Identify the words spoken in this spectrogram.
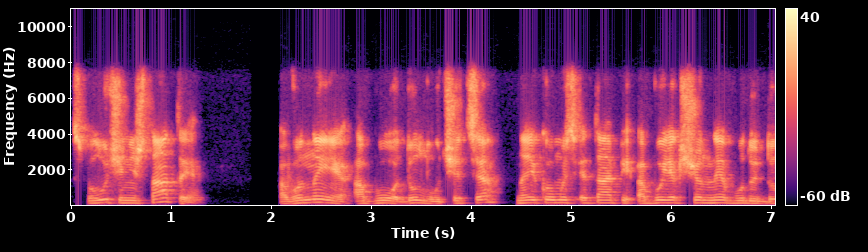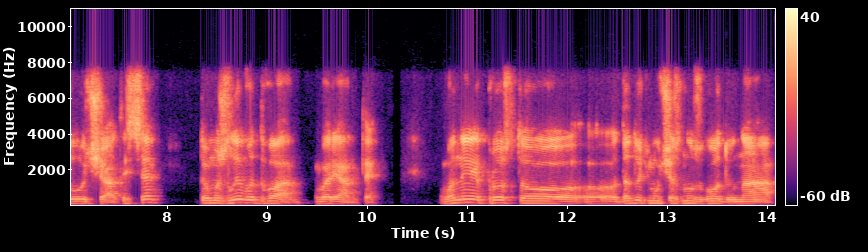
Сполучені Штати вони або долучаться на якомусь етапі, або якщо не будуть долучатися, то можливо два варіанти. Вони просто дадуть мовчазну згоду на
